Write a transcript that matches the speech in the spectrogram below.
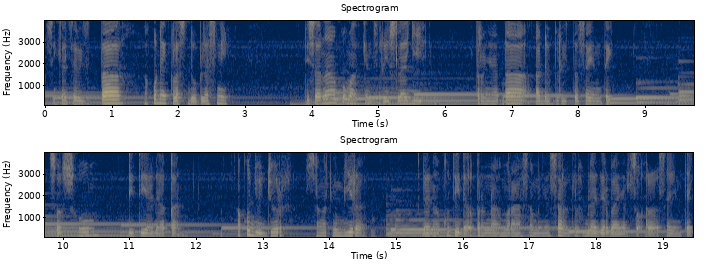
singkat cerita aku naik kelas 12 nih. Di sana aku makin serius lagi. Ternyata ada berita saintek sosum ditiadakan. Aku jujur sangat gembira dan aku tidak pernah merasa menyesal telah belajar banyak soal saintek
